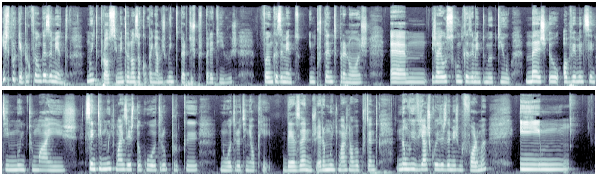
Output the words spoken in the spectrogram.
Isto porquê? Porque foi um casamento muito próximo, então nós acompanhámos muito de perto os preparativos. Foi um casamento importante para nós. Um, já é o segundo casamento do meu tio, mas eu obviamente senti muito mais. Senti muito mais este do que o outro, porque no outro eu tinha o quê? 10 anos, era muito mais nova, portanto não vivia as coisas da mesma forma. E,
